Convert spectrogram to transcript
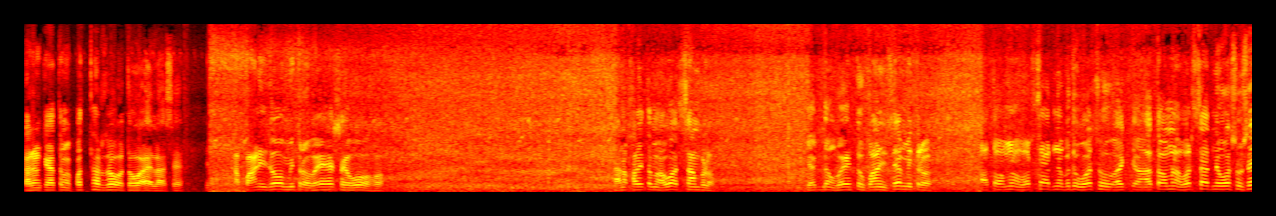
કારણ કે આ તમે પથ્થર જોવો ધોવાયેલા છે. આ પાણી જોવો મિત્રો, વહે છે, ઓહો. આનો ખાલી તમે અવાજ સાંભળો. એકદમ વહેતું પાણી છે મિત્રો. આ તો હમણાં વરસાદ ને બધું ઓછું, આ તો હમણાં વરસાદ ને ઓછું છે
